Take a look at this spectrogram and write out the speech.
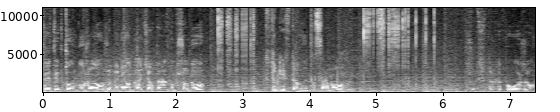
trytytką dużą, żeby nie odleciał teraz do przodu. Z drugiej strony to samo. Przód się trochę położył.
